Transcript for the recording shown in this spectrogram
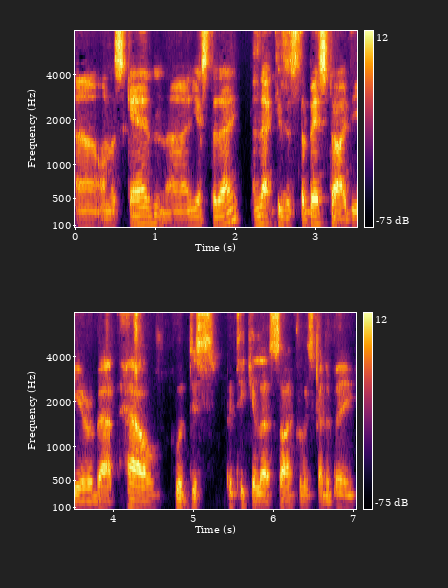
uh, on the scan uh, yesterday, and that gives us the best idea about how good this particular cycle is going to be.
